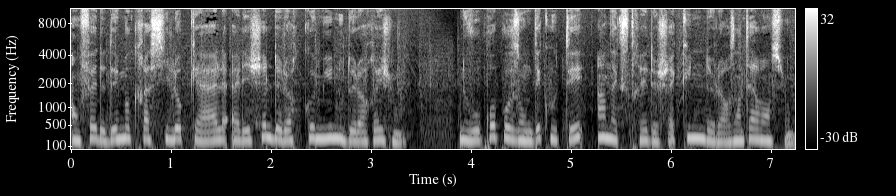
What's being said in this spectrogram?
en fait de démocratie locale à l'échelle de leur commune ou de leur région. Nous vous proposons d'écouter un extrait de chacune de leurs interventions.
